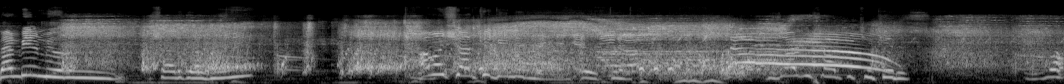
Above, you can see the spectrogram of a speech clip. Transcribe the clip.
Ben bilmiyorum şarkı yapmayı. Şarkı çekeriz. Allah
